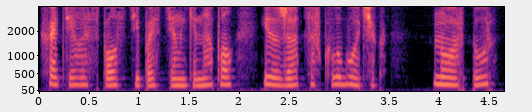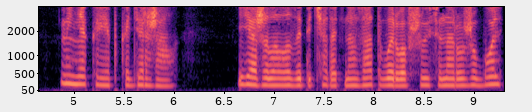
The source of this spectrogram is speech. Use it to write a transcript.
Хотелось сползти по стенке на пол и сжаться в клубочек, но Артур меня крепко держал. Я желала запечатать назад вырвавшуюся наружу боль,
